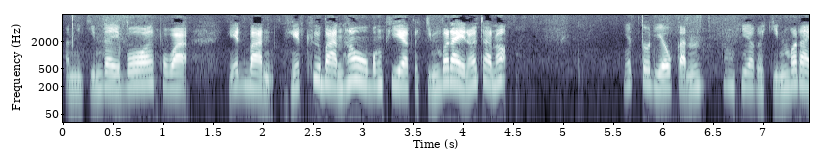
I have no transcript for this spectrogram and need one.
อันนี้กินได้บ่เพราะว่าเห็ดบานเห็ดคือบานเฮาบางเทียก็กินบ่ได้เนาะจ้ะเนาะเห็ดตัวเดียวกันบางเทียก็กินบ่ได้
